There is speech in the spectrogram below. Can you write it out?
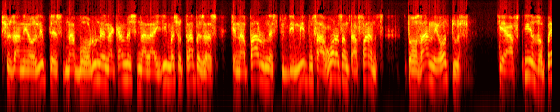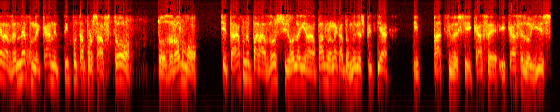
στους δανειολήπτες να μπορούν να κάνουν συναλλαγή μέσω τράπεζας και να πάρουν στην τιμή που θα αγόρασαν τα φαντς το δάνειό τους. Και αυτοί εδώ πέρα δεν έχουν κάνει τίποτα προς αυτό το δρόμο και τα έχουν παραδώσει όλα για να πάρουν ένα εκατομμύριο σπίτια οι πάτσιδες και η κάθε, η κάθε λογής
